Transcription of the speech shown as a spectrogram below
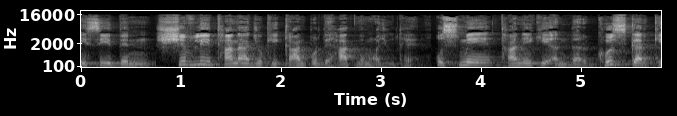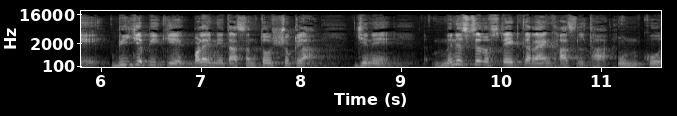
इसी दिन शिवली थाना, जो कि कानपुर देहात में मौजूद है, उसमें थाने के अंदर घुस करके बीजेपी के एक बड़े नेता संतोष शुक्ला, जिन्हें मिनिस्टर ऑफ़ स्टेट का रैंक हासिल था, उनको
